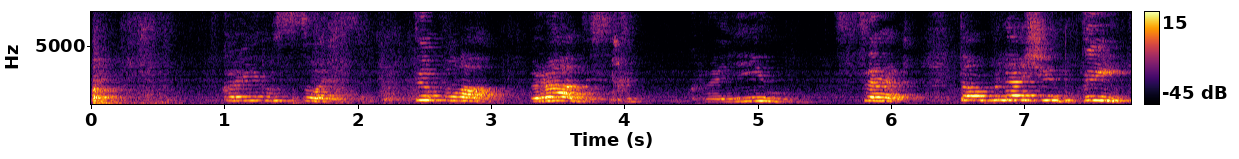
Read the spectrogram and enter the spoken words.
В країну сонця, тепла, радості, Україну, сер, там пляжі дикі,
